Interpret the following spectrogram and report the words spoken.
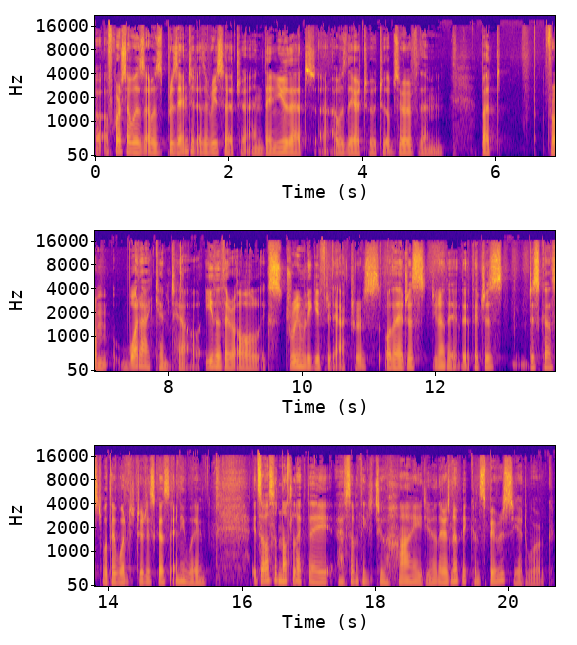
of course, I was I was presented as a researcher, and they knew that uh, I was there to to observe them. But from what I can tell, either they're all extremely gifted actors, or they're just you know they they, they just discussed what they wanted to discuss anyway. It's also not like they have something to hide. You know, there's no big conspiracy at work.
